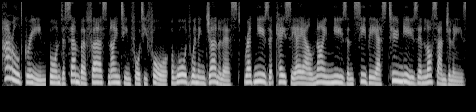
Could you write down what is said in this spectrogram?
Harold Green born December 1, 1944, award-winning journalist, read news at KCAL 9 News and CBS 2 News in Los Angeles.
